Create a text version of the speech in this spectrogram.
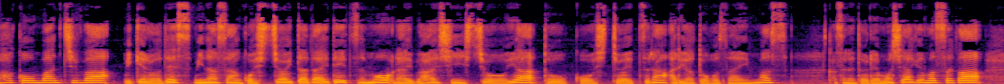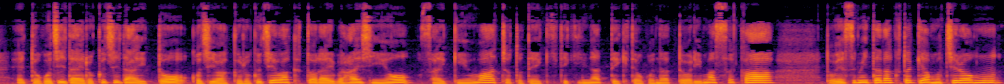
おはこんばんちは、ミケロです。皆さんご視聴いただいていつもライブ配信視聴や投稿視聴閲覧ありがとうございます。重ねてお礼申し上げますが、えっと、5時台、6時台と5時枠、6時枠とライブ配信を最近はちょっと定期的になってきて行っておりますが、お休みいただくときはもちろん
